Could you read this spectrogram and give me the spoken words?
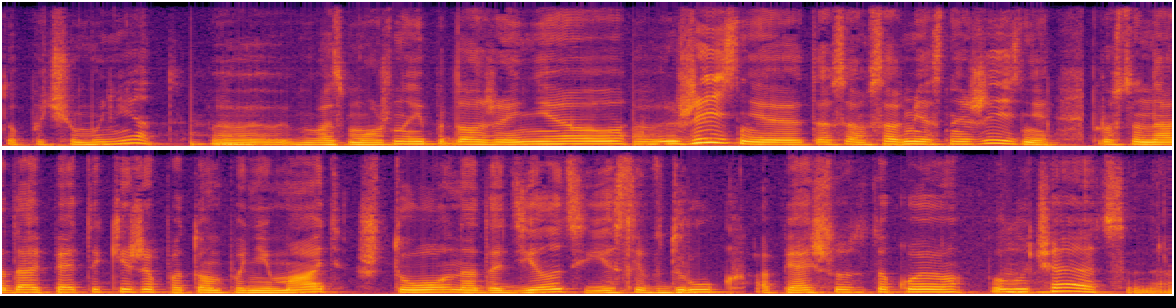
то почему нет? Э, возможно, и продолжение э, жизни, это совместной жизни. Просто надо опять-таки же потом понимать, что надо делать, если вдруг опять что-то такое получается. Да.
